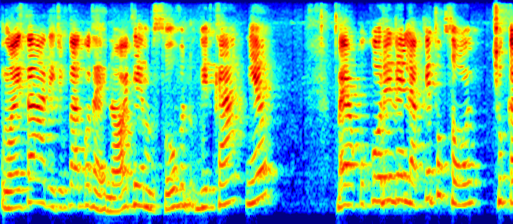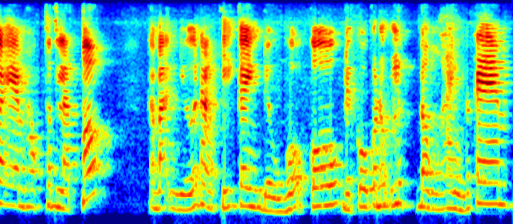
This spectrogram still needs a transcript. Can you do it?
Ngoài ra thì chúng ta có thể nói thêm một số vận động viên khác nhé. Bài học của cô đến đây là kết thúc rồi. Chúc các em học thật là tốt. Các bạn nhớ đăng ký kênh để ủng hộ cô, để cô có động lực đồng hành với các em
